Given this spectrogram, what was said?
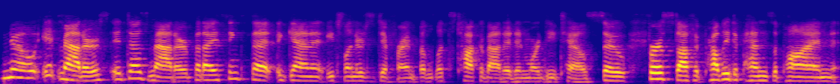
No, it matters. It does matter. But I think that, again, each lender is different, but let's talk about it in more detail. So, first off, it probably depends upon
